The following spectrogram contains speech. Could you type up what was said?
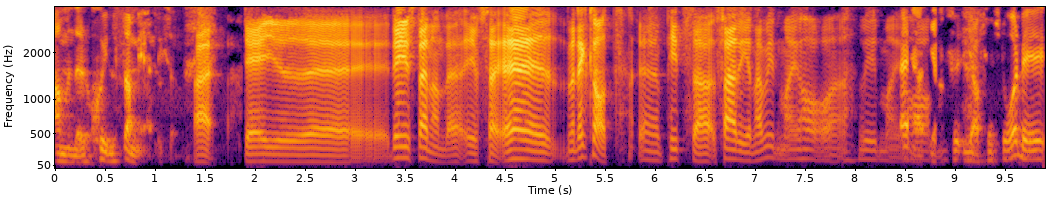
använda det och skylta med. Liksom. Det är ju, eh, det är ju spännande i och för sig. Eh, men det är klart, eh, pizza, färgerna vill man ju ha. Vill man ju ha. Jag, jag förstår det.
